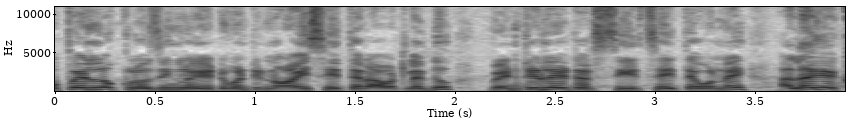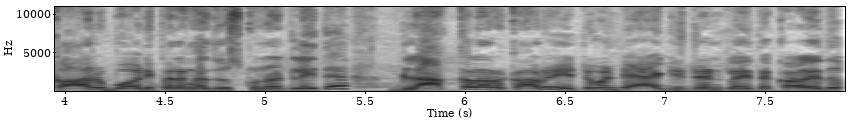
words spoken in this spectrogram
ఓపెన్లో క్లోజింగ్లో ఎటువంటి నాయిస్ అయితే రావట్లేదు. వెంటిలేటర్ సీట్స్ అయితే ఉన్నాయి. అలాగే కారు బాడీ పరంగా చూసుకున్నట్లయితే బ్లాక్ కలర్ కారు ఎటువంటి యాక్సిడెంట్లు అయితే కాలేదు.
